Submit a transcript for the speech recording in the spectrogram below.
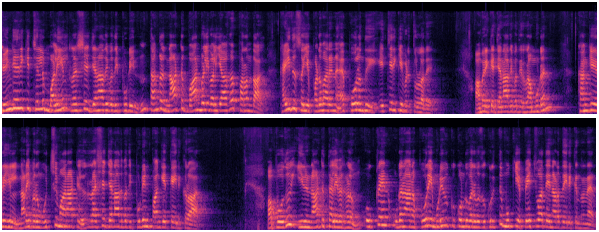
கெங்கேரிக்கு செல்லும் வழியில் ரஷ்ய ஜனாதிபதி புடின் தங்கள் நாட்டு வான்வழி வழியாக பறந்தால் கைது செய்யப்படுவார் என போலந்து எச்சரிக்கை விடுத்துள்ளது. அமெரிக்க ஜனாதிபதி ரம்முடன் கங்கேரியில் நடைபெறும் உச்சி மாநாட்டில் ரஷ்ய ஜனாதிபதி புடின் பங்கேற்க இருக்கிறார். அப்போது இரு நாட்டு தலைவர்களும் உக்ரைன் உடனான போரை முடிவுக்கு கொண்டு வருவது குறித்து முக்கிய பேச்சுவார்த்தை நடத்த இருக்கின்றனர்.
